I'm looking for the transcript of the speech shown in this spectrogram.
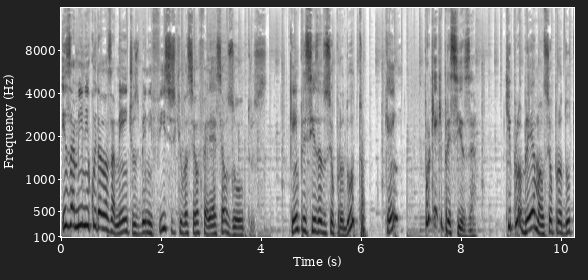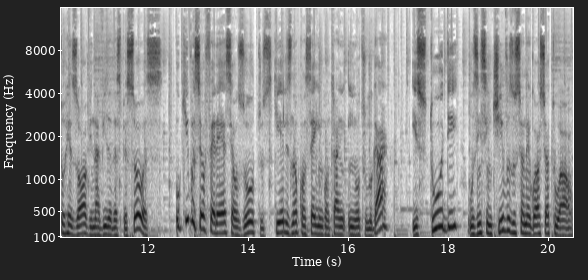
Examine cuidadosamente os benefícios que você oferece aos outros. Quem precisa do seu produto? Quem? Por que que precisa? Que problema o seu produto resolve na vida das pessoas? O que você oferece aos outros que eles não conseguem encontrar em outro lugar? Estude os incentivos do seu negócio atual.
